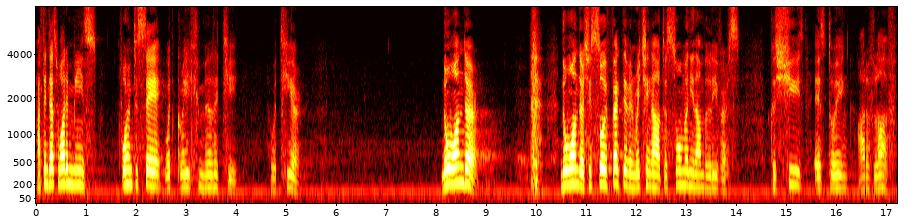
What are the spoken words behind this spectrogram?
I think that's what it means for him to say with great humility and with tear. No wonder. no wonder she's so effective in reaching out to so many non believers because she is doing out of love.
